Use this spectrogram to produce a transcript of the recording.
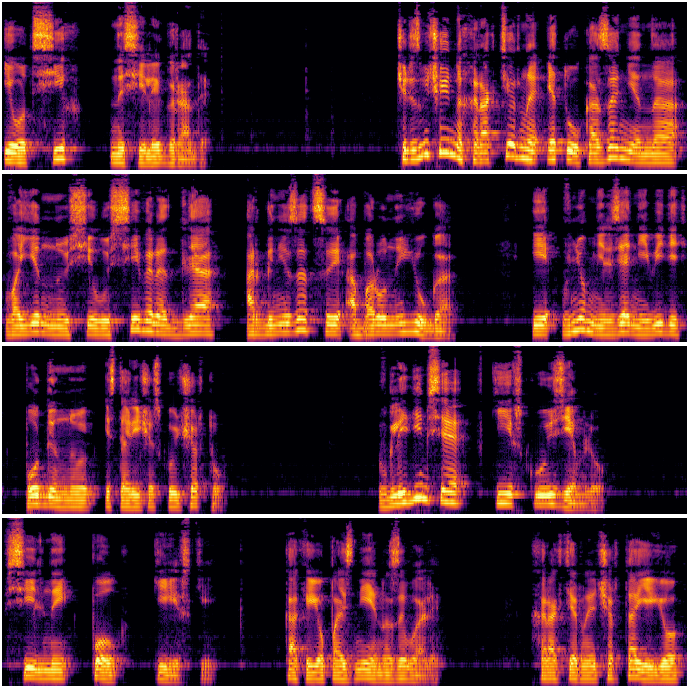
и от сих на селе Грады. Чрезвычайно характерно это указание на военную силу Севера для организации обороны Юга, и в нем нельзя не видеть подлинную историческую черту. Вглядимся в Киевскую землю, в сильный полк Киевский, как ее позднее называли. Характерная черта ее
